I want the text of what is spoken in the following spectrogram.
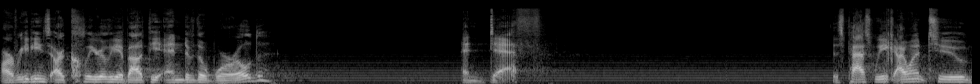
Our readings are clearly about the end of the world and death. This past week, I went to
